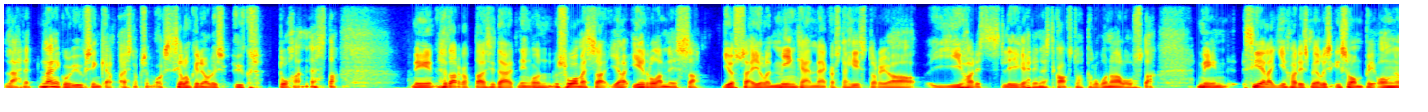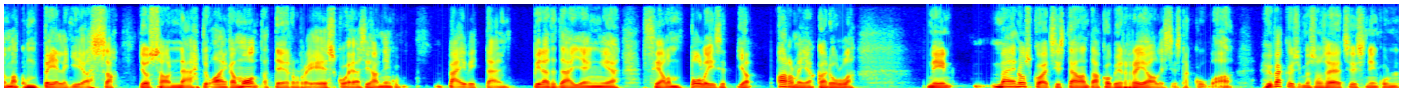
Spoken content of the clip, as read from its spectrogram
lähdetty. Näin niin kuin yksinkertaistuksen vuoksi. Silloinkin olisi yksi tuhannesta niin se tarkoittaa sitä, että niin kuin Suomessa ja Irlannissa, jossa ei ole minkäännäköistä historiaa jihadistisesta liikehdinnästä 2000-luvun alusta, niin siellä jihadismi olisi isompi ongelma kuin Belgiassa, jossa on nähty aika monta terrorieskoa ja siellä niin kuin päivittäin pidätetään jengiä, siellä on poliisit ja armeija kadulla, niin mä en usko, että siis tämä antaa kovin realistista kuvaa. Hyvä kysymys on se, että siis niin kuin,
